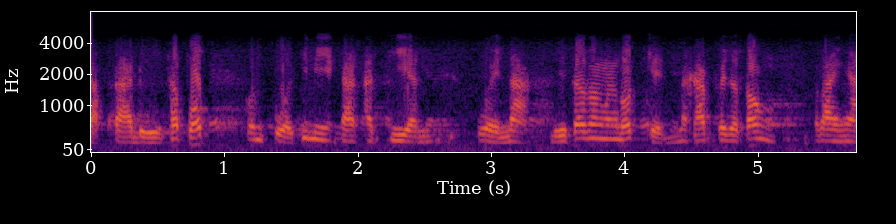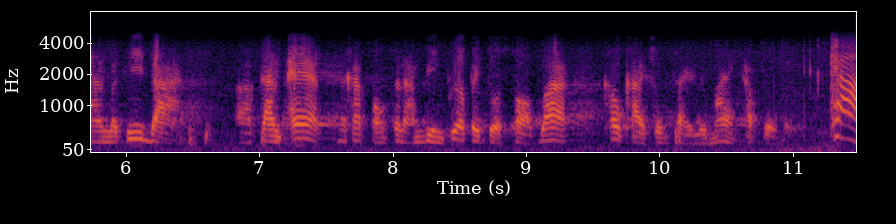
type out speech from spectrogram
จับตาดู ถ้าพบคนป่วยที่มีอาการอาเจียนป่วยหนัก หรือถ้าต้องนั่งรถเข็นนะครับ ก็จะต้องรายงานมาที่ด่านอ่าการแพทย์นะครับของสนามบินเพื่อไปตรวจสอบว่าเข้าข่ายสงสัยหรือไม่ครับผม ค่ะ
